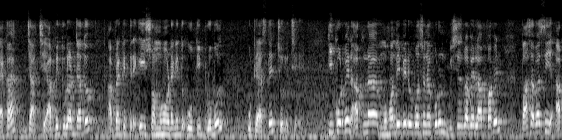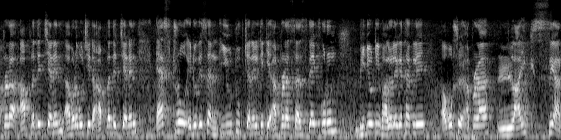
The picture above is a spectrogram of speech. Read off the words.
দেখা যাচ্ছে। আপনি তুলার জাতক, আপনার ক্ষেত্রে এই সম্ভাবনাটা কিন্তু অতি প্রবল উঠে আসতে চলেছে। কি করবেন? আপনারা মহাদেবের উপাসনা করুন, বিশেষভাবে লাভ পাবেন। পাশাপাশি আপনারা আপনাদের চ্যানেল, আবারও বলছি এটা আপনাদের চ্যানেল অ্যাস্ট্রো এডুকেশন ইউটিউব চ্যানেলটিকে আপনারা সাবস্ক্রাইব করুন। ভিডিওটি ভালো লেগে থাকলে অবশ্যই আপনারা লাইক শেয়ার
